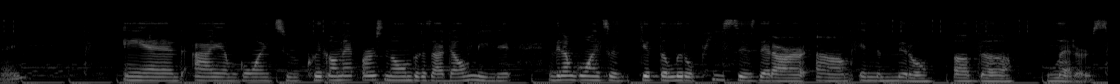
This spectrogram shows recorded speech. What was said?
Okay. And I am going to click on that first gnome because I don't need it. And then I'm going to get the little pieces that are um, in the middle of the letters.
